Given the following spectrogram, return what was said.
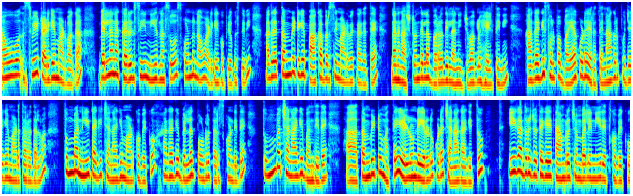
ನಾವು ಸ್ವೀಟ್ ಅಡುಗೆ ಮಾಡುವಾಗ ಬೆಲ್ಲನ ಕರಗಿಸಿ ನೀರನ್ನ ಸೋಸ್ಕೊಂಡು ನಾವು ಅಡುಗೆಗೆ ಉಪಯೋಗಿಸ್ತೀವಿ. ಆದರೆ ತಂಬಿಟ್ಟಿಗೆ ಪಾಕ ಬರಿಸಿ ಮಾಡಬೇಕಾಗತ್ತೆ. ನನಗೆ ಅಷ್ಟೊಂದೆಲ್ಲ ಬರೋದಿಲ್ಲ, ನಿಜವಾಗ್ಲೂ ಹೇಳ್ತೀನಿ. ಹಾಗಾಗಿ ಸ್ವಲ್ಪ ಭಯ ಕೂಡ ಇರುತ್ತೆ. ನಾಗರ ಪೂಜೆಗೆ ಮಾಡ್ತಾ ಇರೋದಲ್ವ ತುಂಬಾ ನೀಟಾಗಿ ಚೆನ್ನಾಗಿ ಮಾಡ್ಕೋಬೇಕು. ಹಾಗಾಗಿ ಬೆಲ್ಲದ ಪೌಡರ್ ತರಿಸ್ಕೊಂಡಿದ್ದೆ. ತುಂಬಾ ಚೆನ್ನಾಗಿ ಬಂದಿದೆ. ತಂಬಿಟ್ಟು ಮತ್ತೆ ಎಳ್ಳುಂಡೆ ಎರಡೂ ಕೂಡ ಚೆನ್ನಾಗಾಗಿತ್ತು. ಈಗ ಅದ್ರ ಜೊತೆಗೆ ತಾಮ್ರ ಚೊಂಬಲ್ಲಿ ನೀರು ಎತ್ಕೋಬೇಕು.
